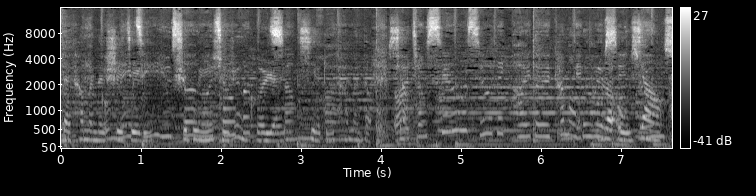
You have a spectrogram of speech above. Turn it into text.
在他们的世界里，是不允许任何人亵渎他们的偶像。他们会为了偶像而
